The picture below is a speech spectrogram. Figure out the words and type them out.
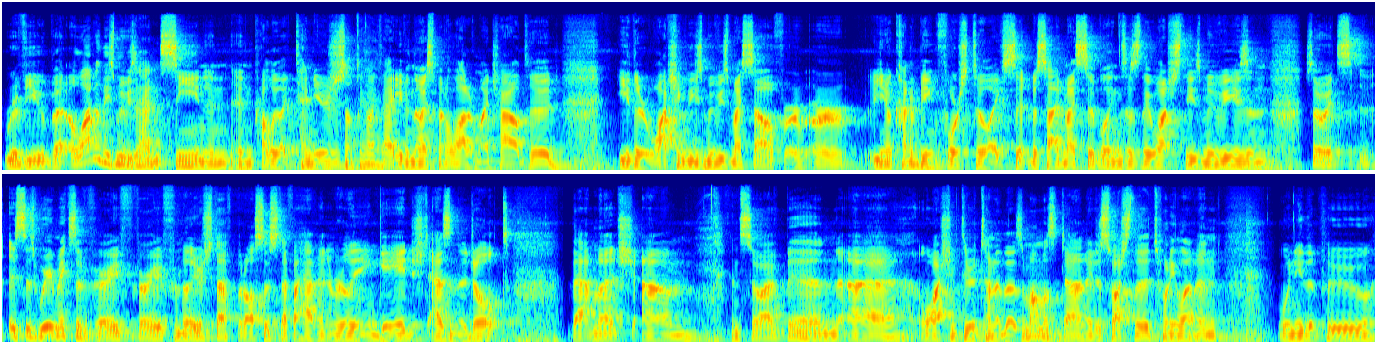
review, but a lot of these movies I hadn't seen in, in probably like 10 years or something like that, even though I spent a lot of my childhood either watching these movies myself or, or you know, kind of being forced to like sit beside my siblings as they watched these movies. And so it's, it's this weird mix of very, very familiar stuff, but also stuff I haven't really engaged as an adult that much. Um, and so I've been uh, watching through a ton of those. I'm almost done. I just watched the 2011 Winnie the Pooh.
